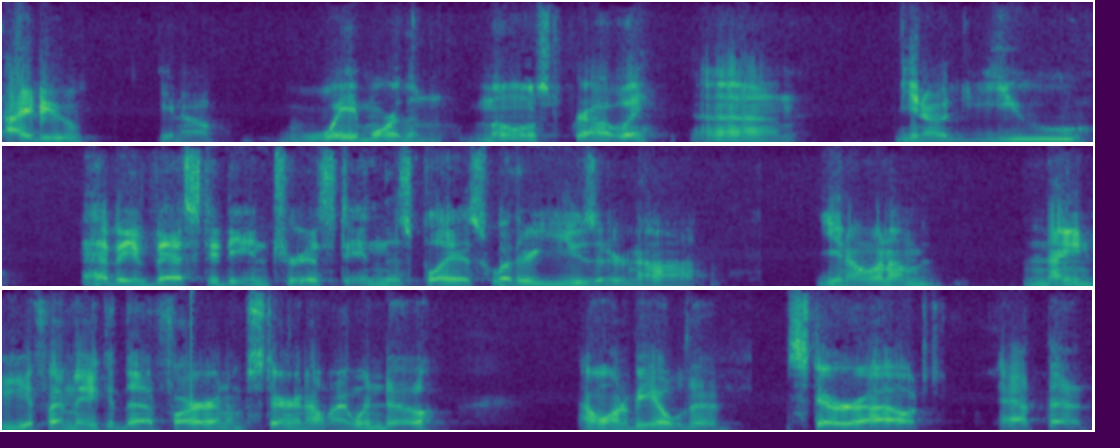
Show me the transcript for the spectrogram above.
I do, you know, way more than most probably. Um, you know, you have a vested interest in this place, whether you use it or not you know, when I'm 90, if I make it that far and I'm staring out my window, I want to be able to stare out at that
